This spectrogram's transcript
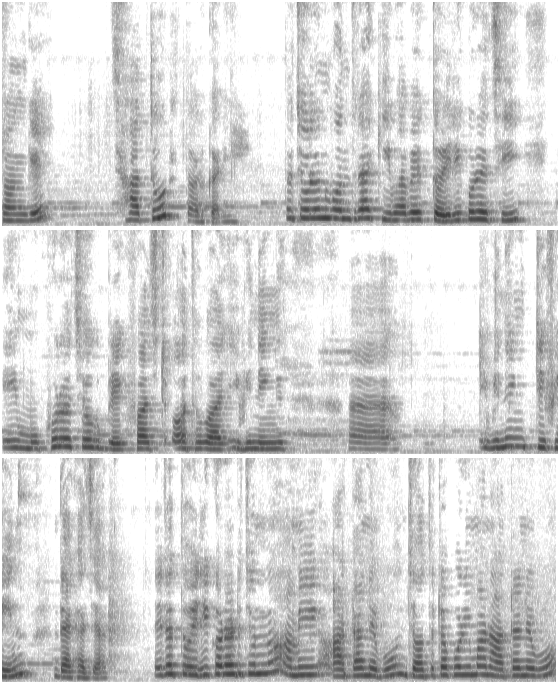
সঙ্গে ছাতুর তরকারি। তো চলুন বন্ধুরা, কীভাবে তৈরি করেছি এই মুখরোচক ব্রেকফাস্ট অথবা ইভিনিং ইভিনিং টিফিন দেখা যাক। এটা তৈরি করার জন্য আমি আটা নেব, যতটা পরিমাণ আটা নেব,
